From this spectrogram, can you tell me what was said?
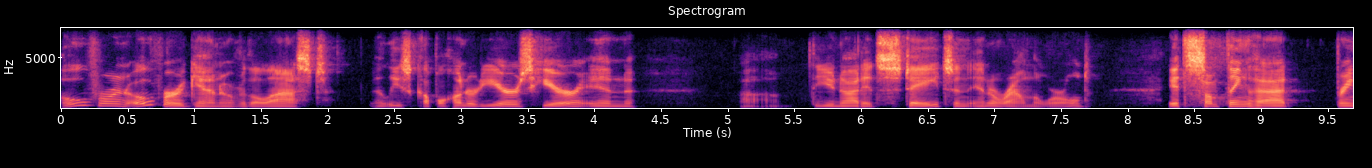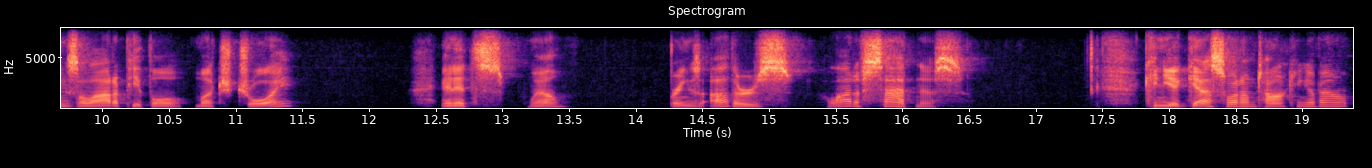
over and over again over the last at least couple hundred years here in uh, the United States and, and around the world. It's something that brings a lot of people much joy, and it's, well, brings others a lot of sadness. Can you guess what I'm talking about?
